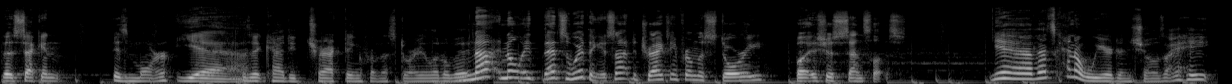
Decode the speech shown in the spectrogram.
The second, is more. yeah, Is it kind of detracting from the story a little bit? not no. It, that's the weird thing. It's not detracting from the story, but it's just senseless. Yeah, that's kind of weird in shows. I hate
